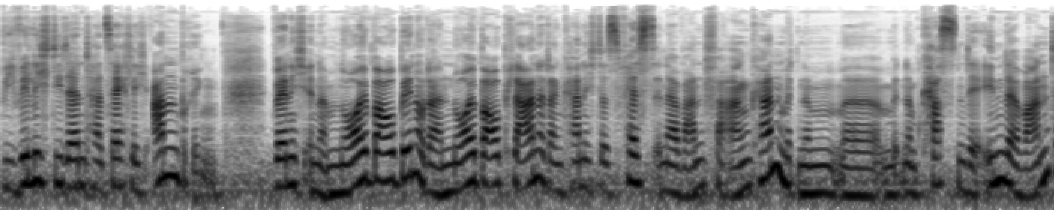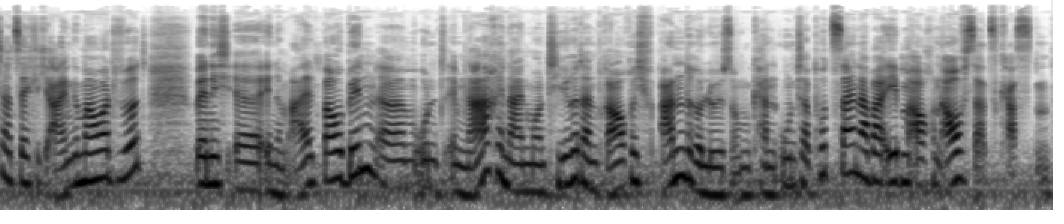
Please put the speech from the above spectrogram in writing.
wie will ich die denn tatsächlich anbringen? Wenn ich in einem Neubau bin oder einen Neubau plane, dann kann ich das fest in der Wand verankern mit einem, äh, mit einem Kasten, der in der Wand tatsächlich eingemauert wird. Wenn ich äh, in einem Altbau bin ähm, und im Nachhinein montiere, dann brauche ich andere Lösungen. Kann Unterputz sein, aber eben auch ein Aufsatzkasten.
